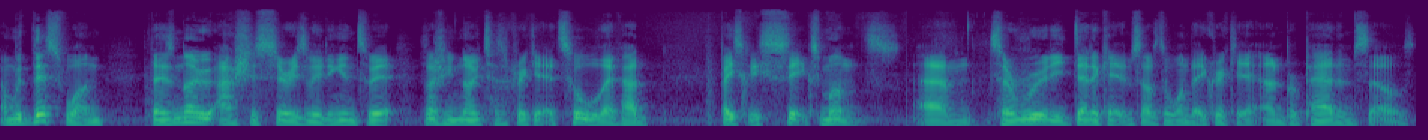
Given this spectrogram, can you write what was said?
And with this one, there's no Ashes series leading into it. There's actually no Test cricket at all. They've had basically six months um, to really dedicate themselves to one day cricket and prepare themselves.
